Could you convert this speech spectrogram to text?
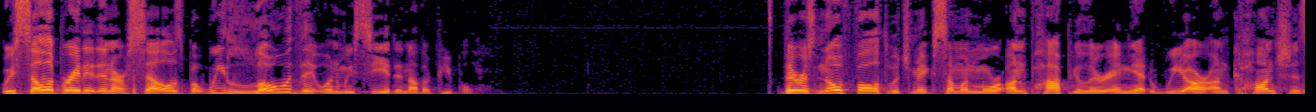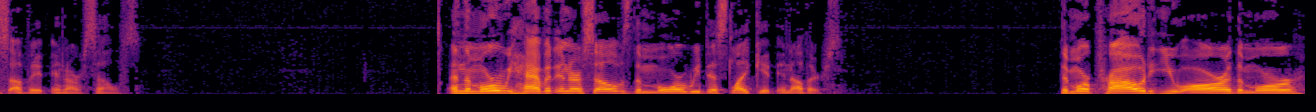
We celebrate it in ourselves, but we loathe it when we see it in other people. There is no fault which makes someone more unpopular, and yet we are unconscious of it in ourselves. And the more we have it in ourselves, the more we dislike it in others. The more proud you are, the more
